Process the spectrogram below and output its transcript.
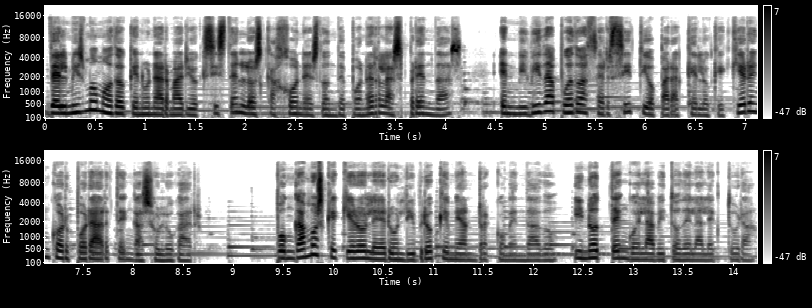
Del mismo modo que en un armario existen los cajones donde poner las prendas, en mi vida puedo hacer sitio para que lo que quiero incorporar tenga su lugar. Pongamos que quiero leer un libro que me han recomendado y no tengo el hábito de la lectura.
